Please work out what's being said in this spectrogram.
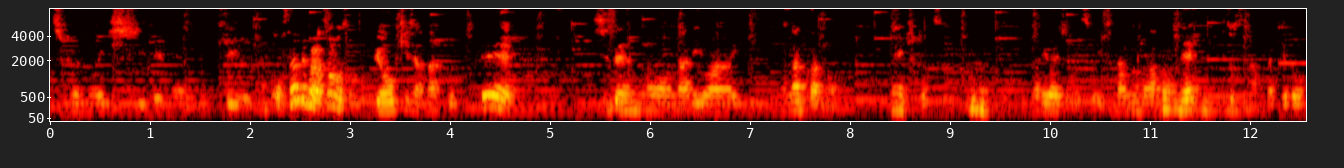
自分の意思でね産むっていうなんかお産ってほらそもそも病気じゃなくって自然のなりわいの中のね一つ、うん。なりわいじゃないですよ営みの中のね、うん一つなんだけど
